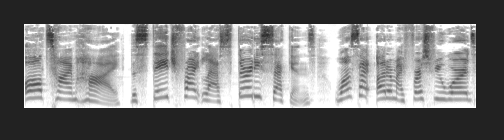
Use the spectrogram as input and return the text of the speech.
all time high. The stage fright lasts 30 seconds. Once I utter my first few words,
